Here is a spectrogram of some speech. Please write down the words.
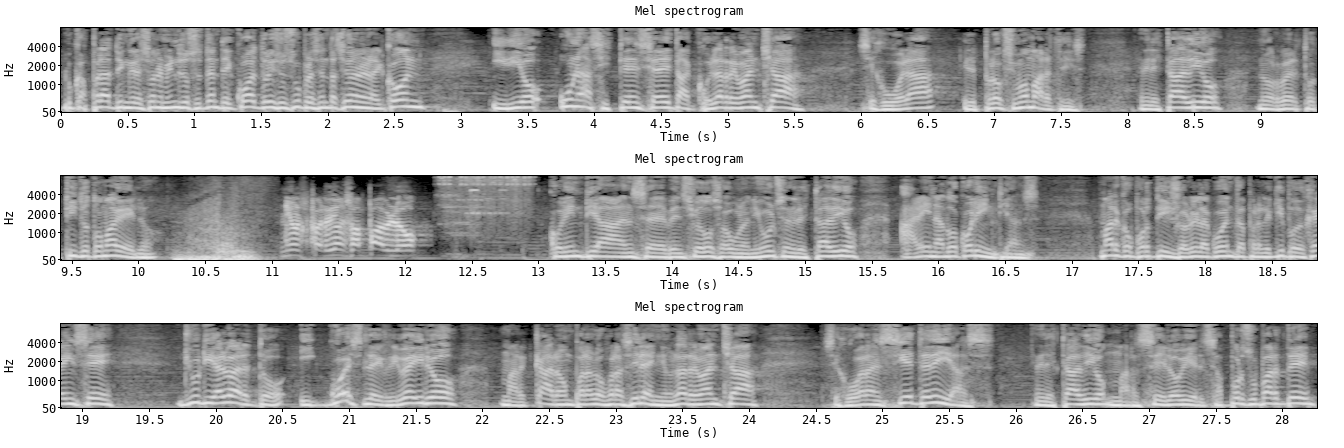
Lucas Prato ingresó en el minuto 74, hizo su presentación en el Halcón y dio una asistencia de taco. La revancha se jugará el próximo martes en el estadio Norberto Tito Tomaguelo. News perdió en San Pablo. Corinthians eh, venció 2 a 1 a News en el estadio Arena do Corinthians. Marco Portillo abrió la cuenta para el equipo de Heinze Yuri Alberto y Wesley Ribeiro marcaron para los brasileños. La revancha se jugará en siete días en el estadio Marcelo Bielsa. Por su parte,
